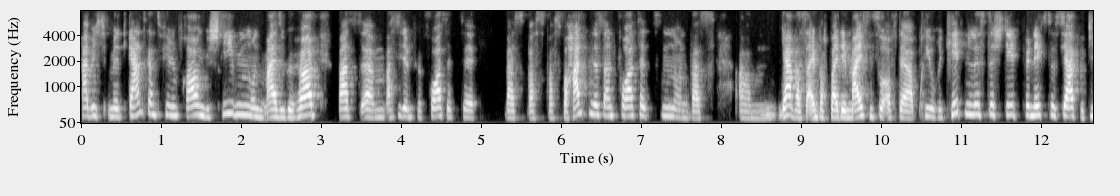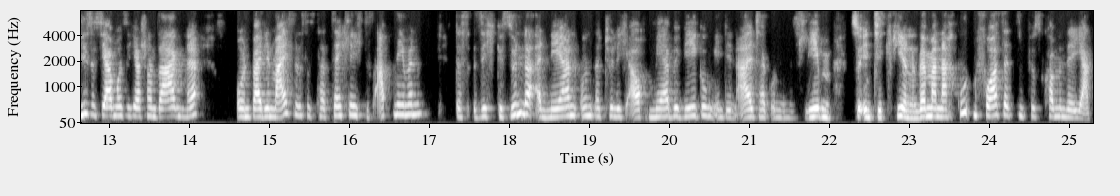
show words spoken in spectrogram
habe ich mit ganz, ganz vielen Frauen geschrieben und mal so gehört, was, ähm, was sie denn für Vorsätze was, was, was vorhanden ist an Vorsätzen und was, ähm, ja, was einfach bei den meisten so auf der Prioritätenliste steht für nächstes Jahr, für dieses Jahr muss ich ja schon sagen, ne? Und bei den meisten ist es tatsächlich das Abnehmen, das sich gesünder ernähren und natürlich auch mehr Bewegung in den Alltag und in das Leben zu integrieren. Und wenn man nach guten Vorsätzen fürs kommende Jahr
